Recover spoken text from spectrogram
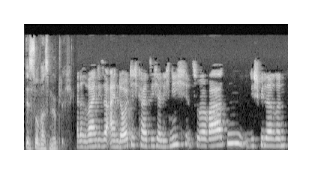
ist sowas möglich? Ja, das war in dieser Eindeutigkeit sicherlich nicht zu erwarten. Die Spielerin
